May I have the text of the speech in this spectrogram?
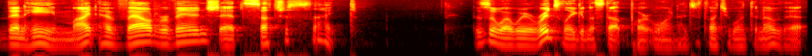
than he might have vowed revenge at such a sight. This is why we were originally going to stop part one. I just thought you wanted to know that.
